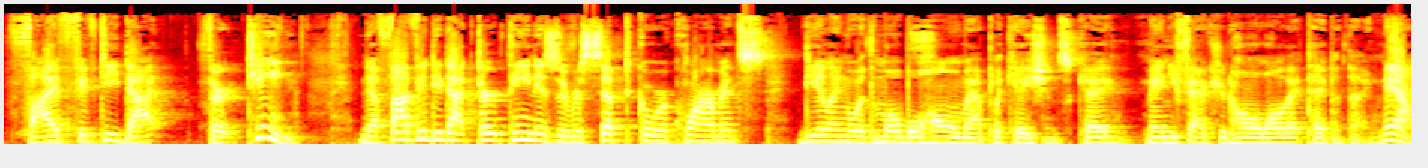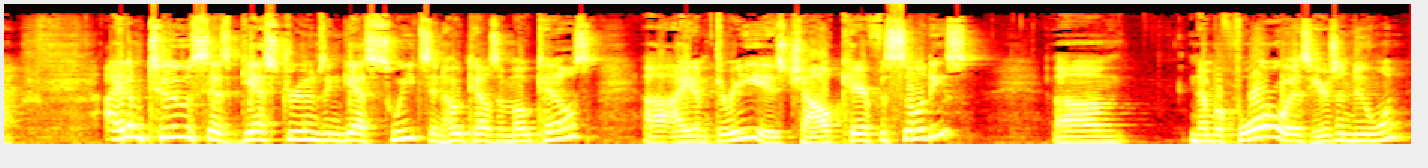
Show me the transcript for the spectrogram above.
550.13. Now, 550.13 is the receptacle requirements dealing with mobile home applications, okay? Manufactured home, all that type of thing. Now, Item two says guest rooms and guest suites in hotels and motels. Uh, item three is child care facilities. Um, number four was here's a new one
